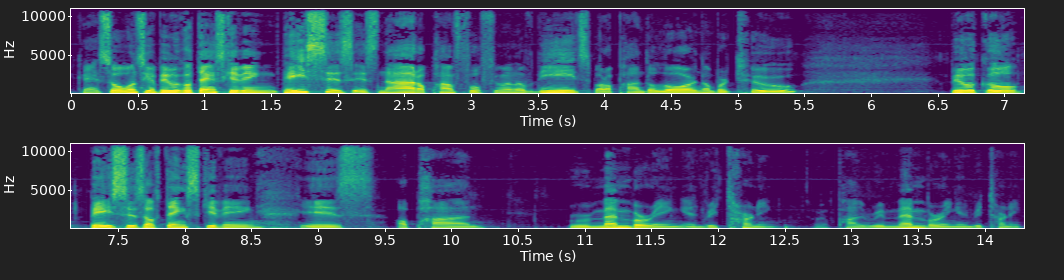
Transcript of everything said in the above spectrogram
Okay, so once again, biblical thanksgiving basis is not upon fulfillment of needs, but upon the Lord. Number two, biblical basis of thanksgiving is upon remembering and returning. Upon remembering and returning.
